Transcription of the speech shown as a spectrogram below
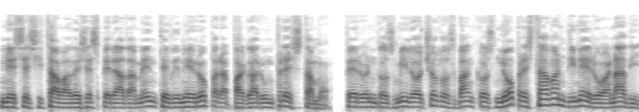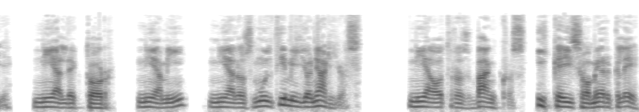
necesitaba desesperadamente dinero para pagar un préstamo. Pero en 2008 los bancos no prestaban dinero a nadie, ni al lector, ni a mí, ni a los multimillonarios ni a otros bancos. ¿Y qué hizo Merkel?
